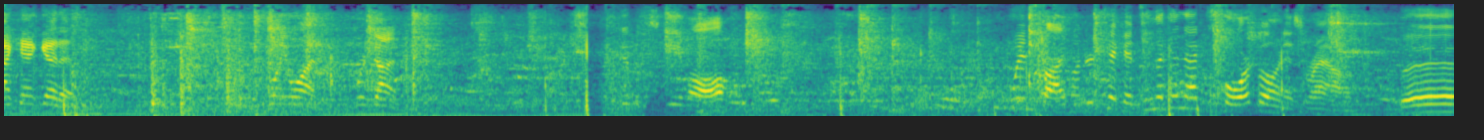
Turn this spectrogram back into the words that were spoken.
I can't get it. Twenty-one. We're done. Stupid Skee-Ball. Win 500 tickets in the Connect 4 bonus round. Boo.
